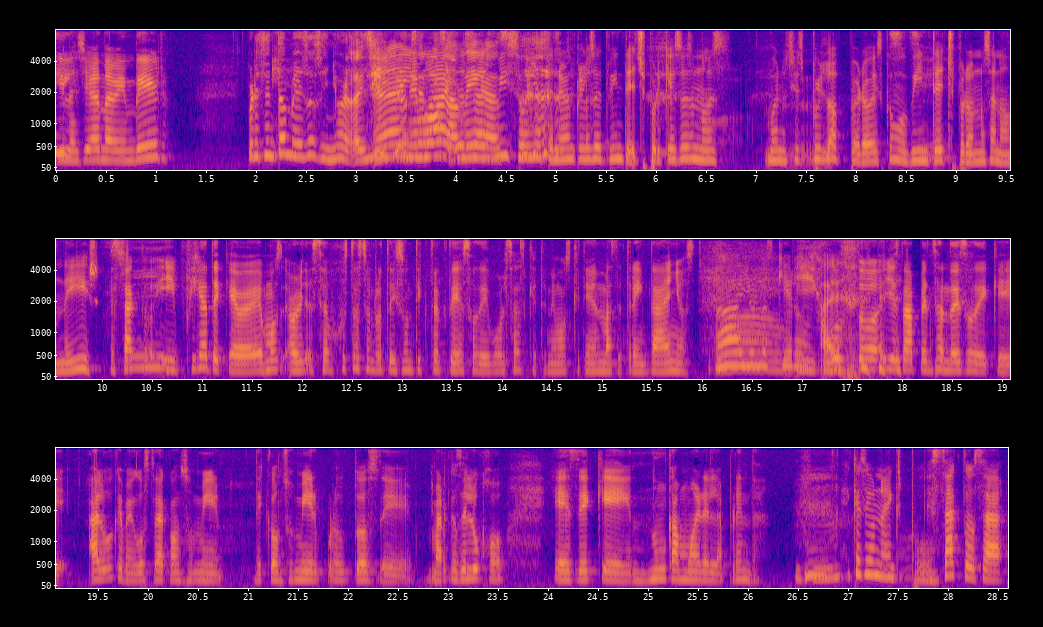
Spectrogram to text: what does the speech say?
y las llevan a vender. Preséntame a esa señora. Ay, sí, Ay, tenemos guay, o sea, amigas. es mi sueño tener un closet vintage, porque eso no es, bueno, sí es pre-love, pero es como vintage, pero no saben a dónde ir. Exacto, Sí. y fíjate que hemos, ahorita- o sea, justo hace un rato hice un TikTok de eso, de bolsas que tenemos que tienen más de 30 años. Ay, yo las quiero. Y justo yo estaba pensando eso de que algo que me gusta consumir, de consumir productos de marcas de lujo, es de que nunca muere la prenda. Hay que hacer una expo. Exacto, o sea,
